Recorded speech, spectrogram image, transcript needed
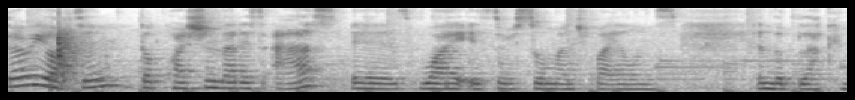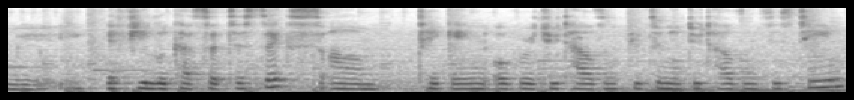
Very often, the question that is asked is why is there so much violence in the black community? If you look at statistics, um, taking over 2015 and 2016,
